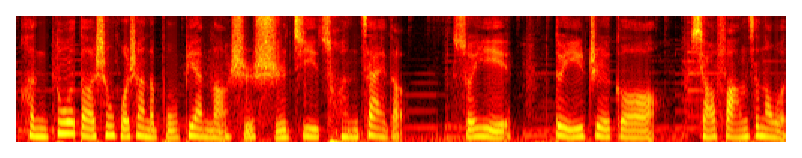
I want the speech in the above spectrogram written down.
很多的生活上的不便呢是实际存在的，所以对于这个小房子呢，我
